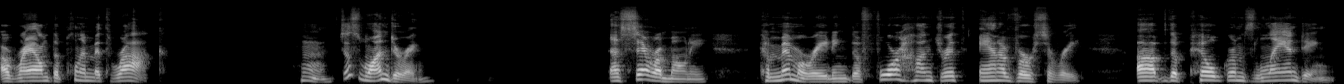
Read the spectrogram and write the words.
around the Plymouth Rock? Hmm, just wondering a ceremony commemorating the 400th anniversary of the Pilgrim's Landing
